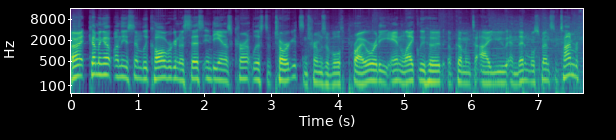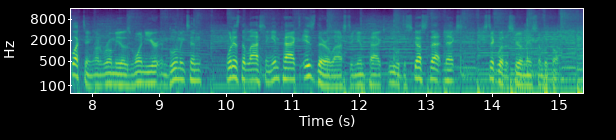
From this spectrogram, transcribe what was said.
All right, coming up on the assembly call, we're going to assess Indiana's current list of targets in terms of both priority and likelihood of coming to IU, and then we'll spend some time reflecting on Romeo's one year in Bloomington. What is the lasting impact? Is there a lasting impact? We will discuss that next. Stick with us here on the assembly call.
